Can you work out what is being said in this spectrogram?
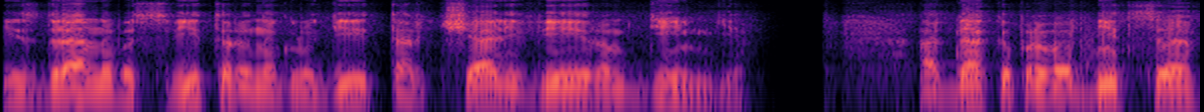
из драного свитера на груди торчали веером деньги. Однако проводница,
